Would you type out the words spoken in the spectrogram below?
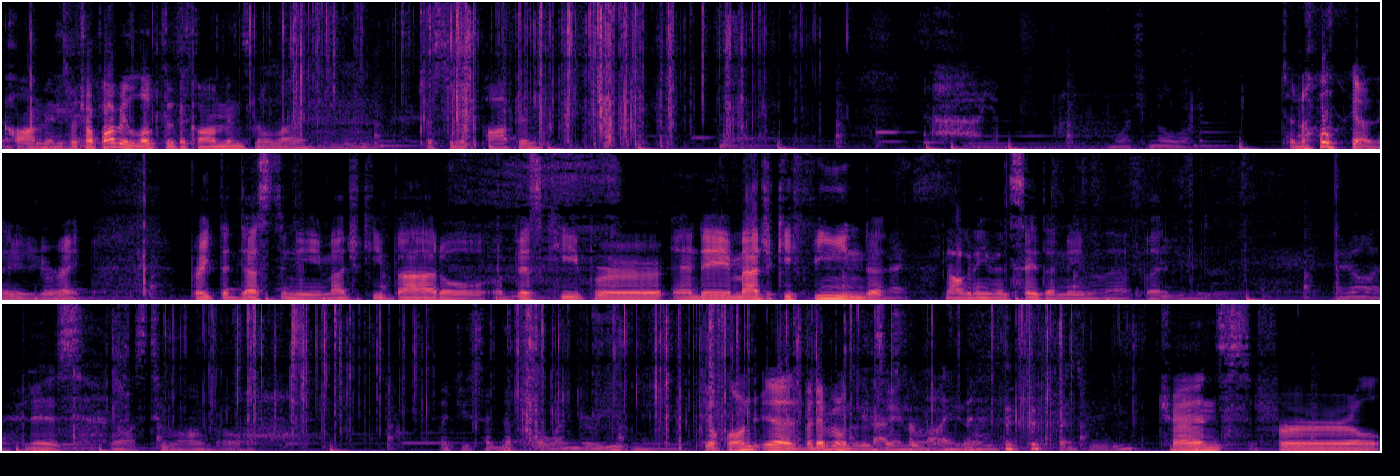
commons, which I'll probably look through the commons, no lie. Just see what's popping. Ah, yep. More. To know, yeah, there you- you're right. Break the Destiny, Magikey Battle, Abyss Keeper, and a Magikey Fiend. Nice. Not gonna even say the name of that, but I know, it is. No, it's too long, bro. But you said the Floowandereeze name. Yo, phone, yeah, but everyone's been saying mine. You know? Transfer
